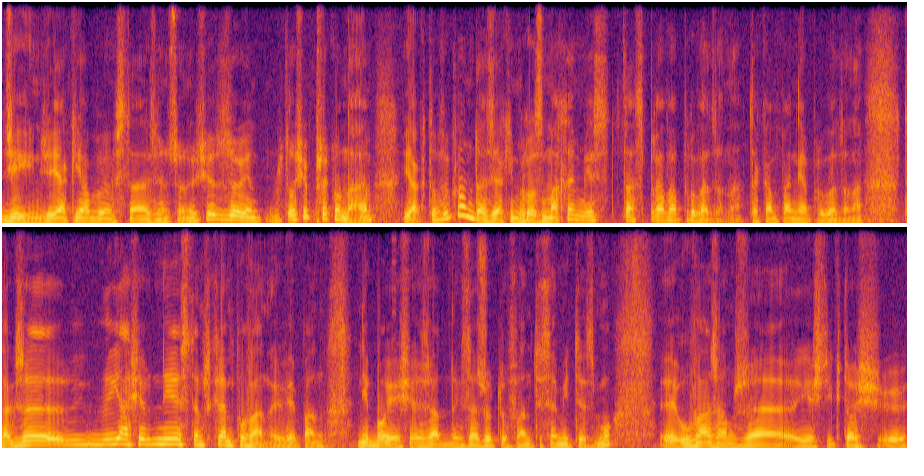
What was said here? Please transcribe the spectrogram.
gdzie- indziej, jak ja byłem w Stanach Zjednoczonych, się to się przekonałem, jak to wygląda, z jakim rozmachem jest ta sprawa prowadzona, ta kampania prowadzona. Także y, ja się nie jestem skrępowany, wie pan, nie boję się żadnych zarzutów antysemityzmu. Y, Uważam, że jeśli ktoś y,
